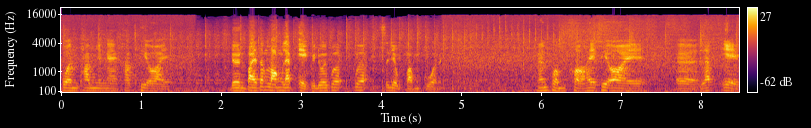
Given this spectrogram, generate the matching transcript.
ควรทำยังไงครับพี่ออย เดินไปต้องร้องแรปเอกไปด้วยเพื่อเพื่อสยบความกลัวหน่อยงั้นผมขอให้พี่ออยเอ่อรับเอก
